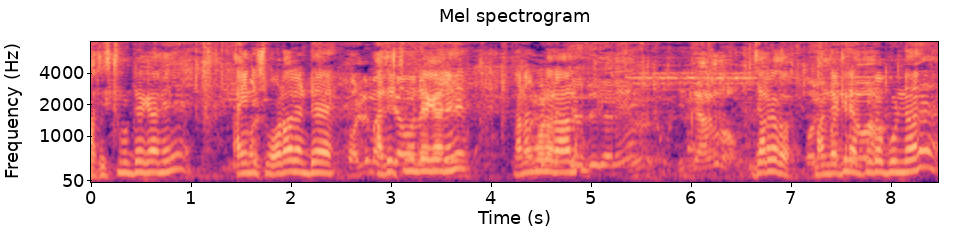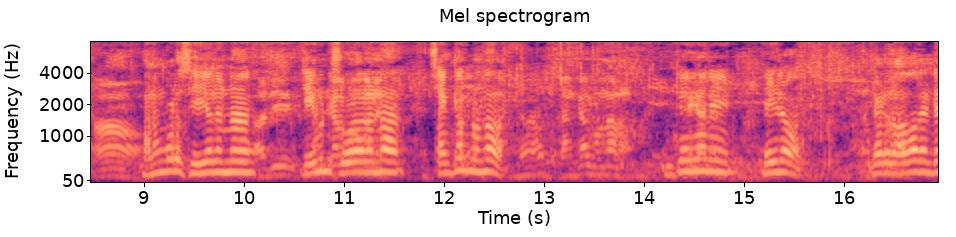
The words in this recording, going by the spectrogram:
అది ఇష్టం ఉంటే కానీ ఆయన్ని చూడాలంటే అది ఇష్టం ఉంటే కానీ మనం కూడా ఇది జరగదు. మన దగ్గర ఎంత డబ్బు ఉన్నా మనం కూడా చేయాలన్నా దేవుడిని చూడాలన్నా సంకల్పం ఉండాలి. ఉంటే కానీ చేయలేం ఇక్కడ రావాలంటే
